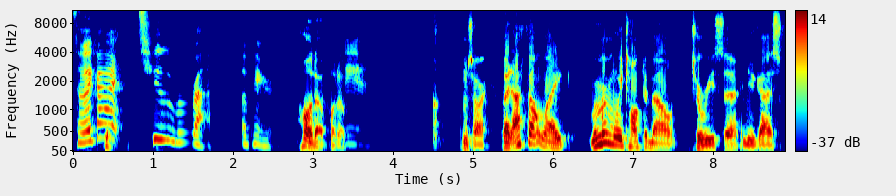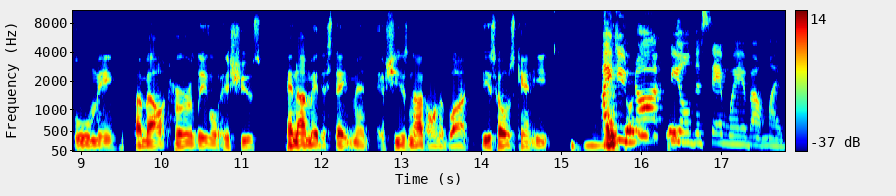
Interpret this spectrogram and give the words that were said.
So it got too rough, apparently. Hold up. Hold up. And I'm sorry, but I felt like remember when we talked about Teresa and you guys schooled me about her legal issues, and I made the statement: if she's not on the block, these hoes can't eat. Mm-hmm. I Oh, do sorry. not feel the same way about Mike.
